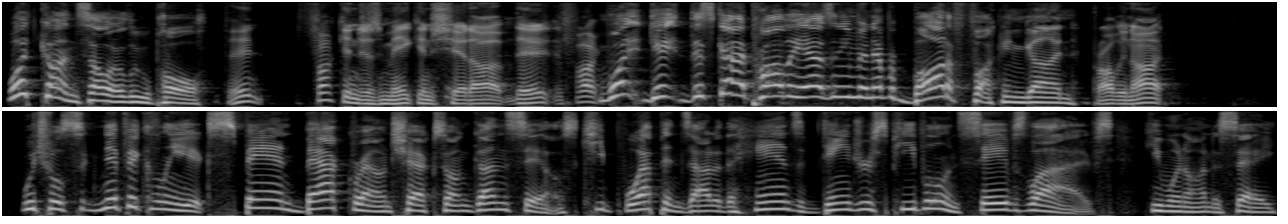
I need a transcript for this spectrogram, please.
What gun seller loophole? They fucking just making shit up. They fuck What? This guy probably hasn't even ever bought a fucking gun, probably not. which will significantly expand background checks on gun sales, keep weapons out of the hands of dangerous people, and saves lives. He went on to say,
